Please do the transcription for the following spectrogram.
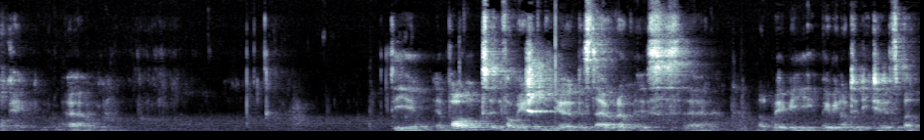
Okay. Um, the important information here in this diagram is uh, not maybe maybe not the details, but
